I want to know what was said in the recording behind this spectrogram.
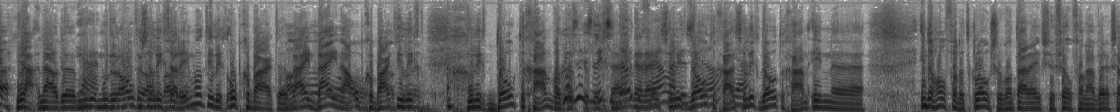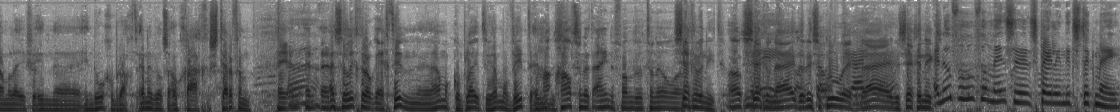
Ja, nou, de Ja. moeder, moeder Wat gebeurt er Overse ligt daarin, want die ligt opgebaard. eh, bij, Oh. bijna opgebaard. Die ligt, die ligt dood te gaan. Want wou dat- ze nee, dood te nee, nee, gaan, ze maar ligt dood te gaan. Ze ligt dood te gaan in, eh, in de hal van het klooster. Want daar heeft ze veel van haar werkzame leven in, eh, in doorgebracht. En dan wil ze ook graag sterven. Hey, en, en, en En ze ligt er ook echt in. eh, helemaal compleet. Helemaal wit. En ha- haalt ze het einde van de toneel? eh, zeggen we niet. Oké. Zeggen, nee, Nee, dan is de clue weg. kijken, Nee, hè? we zeggen niks. En hoeveel, hoeveel mensen spelen in dit stuk mee?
